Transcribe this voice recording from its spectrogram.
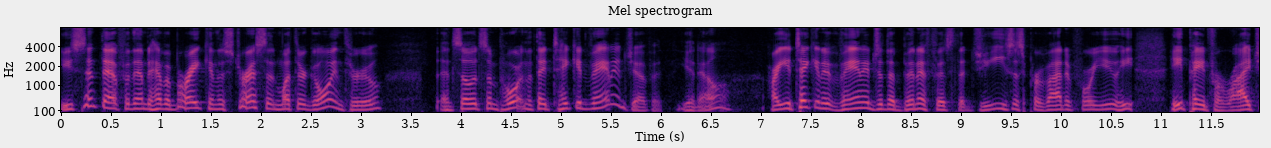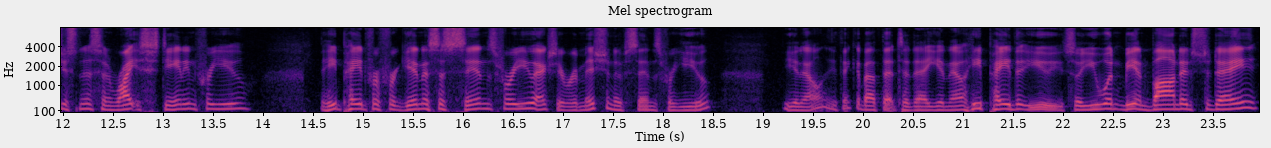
you sent that for them to have a break in the stress and what they're going through. And so it's important that they take advantage of it, you know? Are you taking advantage of the benefits that Jesus provided for you? He he paid for righteousness and right standing for you. He paid for forgiveness of sins for you, actually remission of sins for you. You know, you think about that today, you know. He paid that you so you wouldn't be in bondage today.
